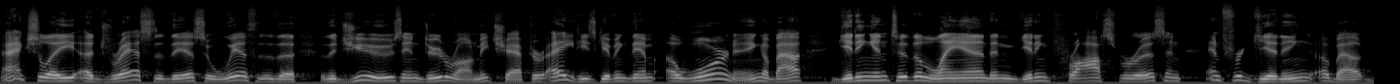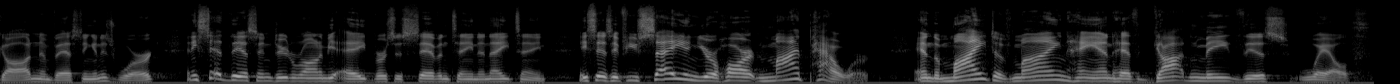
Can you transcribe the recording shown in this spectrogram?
actually addressed this with the, the Jews in Deuteronomy chapter 8. He's giving them a warning about getting into the land and getting prosperous and, and forgetting about God and investing in His work. And He said this in Deuteronomy 8, verses 17 and 18. He says, If you say in your heart, My power, and the might of mine hand hath gotten me this wealth.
